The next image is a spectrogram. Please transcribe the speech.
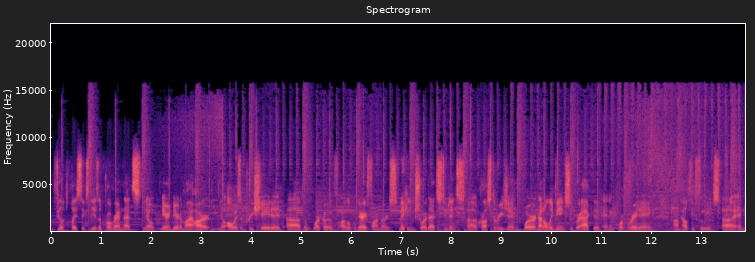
Um, Fuel Up to Play 60 is a program that's you know near and dear to my heart. You know, always appreciated uh, the work of our local dairy farmers, making sure that students uh, across the region were not only being super active and incorporating um, healthy foods uh, and,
